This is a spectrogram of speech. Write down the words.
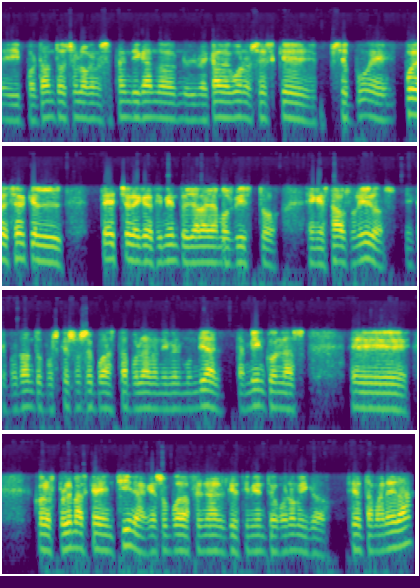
y por tanto eso lo que nos está indicando el mercado de bonos es que se puede, puede ser que el techo de crecimiento ya lo hayamos visto en Estados Unidos y que por tanto pues que eso se pueda extrapolar a nivel mundial. También con las eh, con los problemas que hay en China que eso pueda frenar el crecimiento económico de cierta manera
